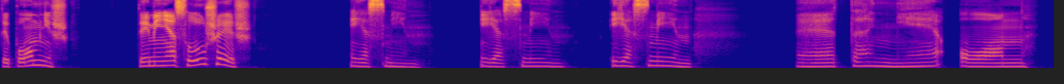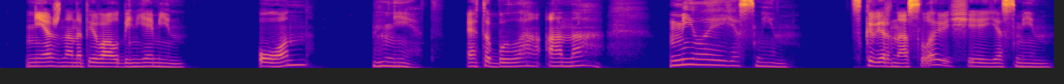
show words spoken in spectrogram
ты помнишь? Ты меня слушаешь?» «Ясмин, Ясмин, Ясмин, это не он», нежно напевал Беньямин. Он? Нет, это была она, милая Ясмин, сквернословящая Ясмин,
